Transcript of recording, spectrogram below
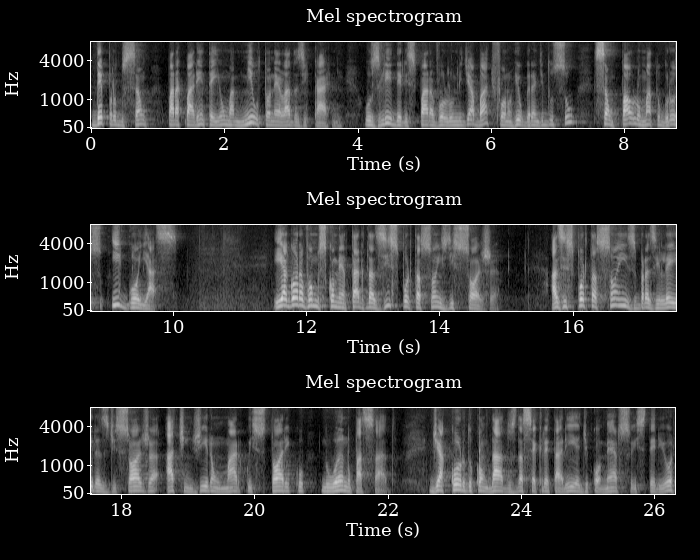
de produção para 41 mil toneladas de carne. Os líderes para volume de abate foram Rio Grande do Sul, São Paulo, Mato Grosso e Goiás. E agora vamos comentar das exportações de soja. As exportações brasileiras de soja atingiram um marco histórico no ano passado. De acordo com dados da Secretaria de Comércio Exterior,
